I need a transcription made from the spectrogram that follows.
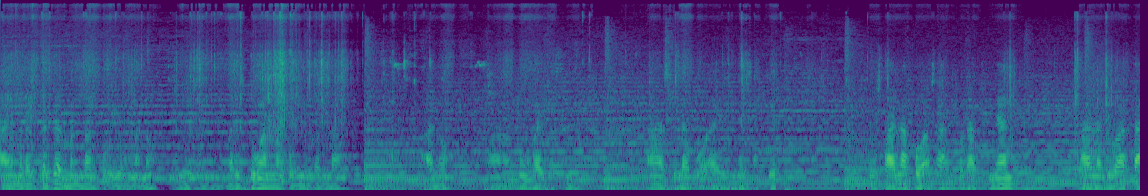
ay maragdagan man lang po yung ano, yung marigtungan lang po yung kanilang ano, ah, buhay kasi ah, sila po ay may sakit. Sana po, asahan po natin yan. Mahal na diwata.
